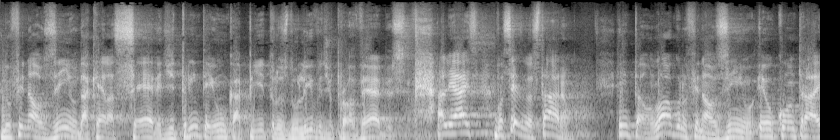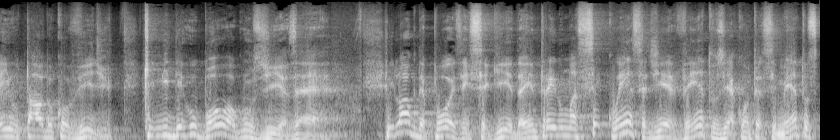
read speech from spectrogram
No finalzinho daquela série de 31 capítulos do livro de Provérbios. Aliás, vocês gostaram? Então, logo no finalzinho, eu contraí o tal do Covid, que me derrubou alguns dias, é. E logo depois, em seguida, entrei numa sequência de eventos e acontecimentos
